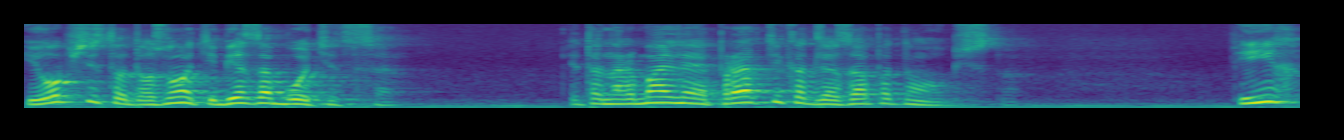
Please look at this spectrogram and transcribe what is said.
И общество должно о тебе заботиться. Это нормальная практика для западного общества. И их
